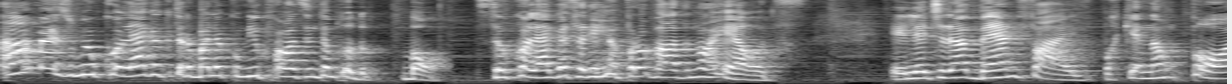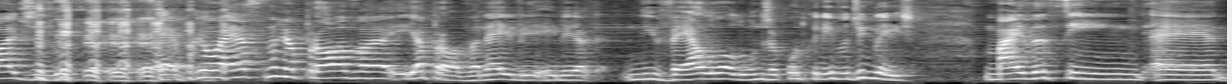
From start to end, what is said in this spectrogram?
Ah, mas o meu colega que trabalha comigo fala assim o tempo todo. Bom, seu colega seria reprovado no IELTS. Ele ia tirar Band 5, porque não pode. é, porque o IELTS não reprova e aprova, né? Ele, ele nivela o aluno de acordo com o nível de inglês. Mas, assim, é,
